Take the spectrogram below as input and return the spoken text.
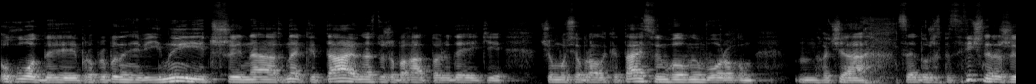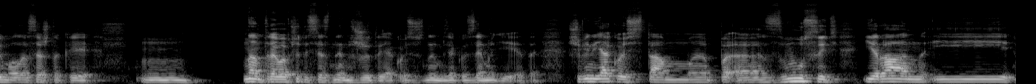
угоди про припинення війни чи на, на Китай. У нас дуже багато людей, які чомусь обрали Китай своїм головним ворогом. Хоча це дуже специфічний режим, але все ж таки. Нам треба вчитися з ним жити, якось з ним якось взаємодіяти. Що він якось там е, е, змусить Іран і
